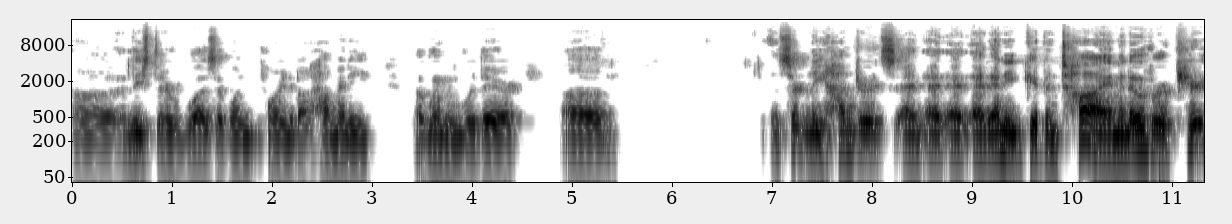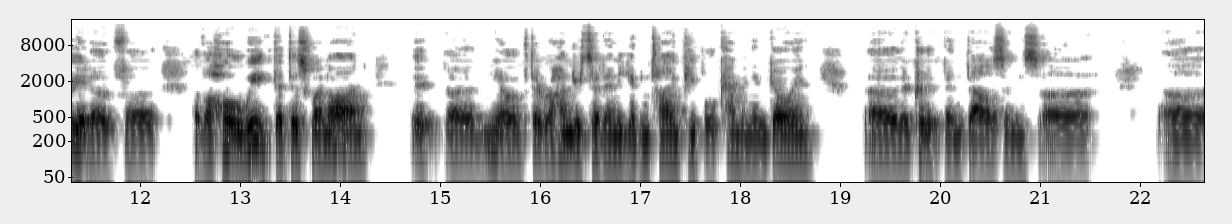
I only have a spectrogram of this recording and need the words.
uh, at least there was at one point about how many uh, women were there. Um, certainly hundreds at, at, at, any given time, and over a period of uh, of a whole week that this went on, it uh, you know if there were hundreds at any given time, people coming and going, uh, there could have been thousands uh, uh,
